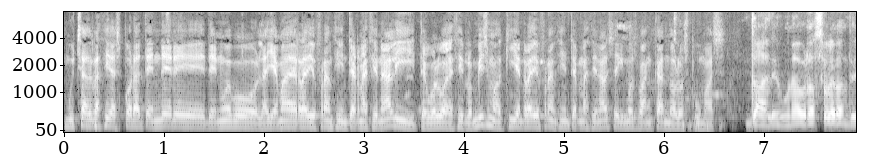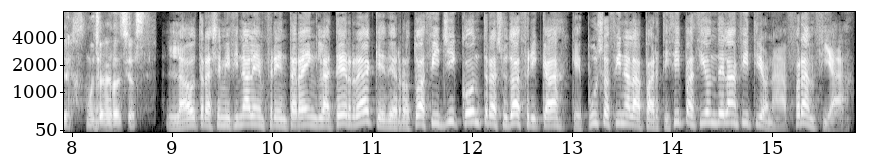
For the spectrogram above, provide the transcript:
muchas gracias por atender eh, de nuevo la llamada de Radio Francia Internacional y te vuelvo a decir lo mismo, aquí en Radio Francia Internacional seguimos bancando a los Pumas. Dale, un abrazo grande, muchas gracias. La otra semifinal enfrentará a Inglaterra, que derrotó a Fiji contra Sudáfrica, que puso fin a la participación de la anfitriona, Francia.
